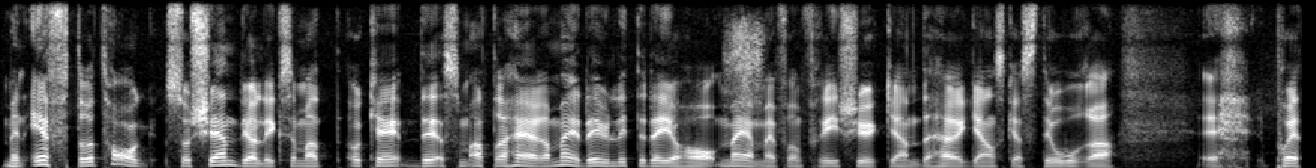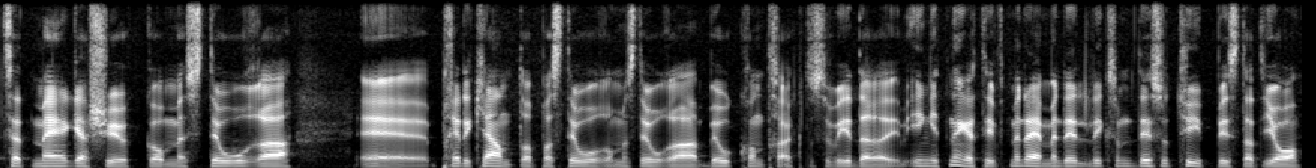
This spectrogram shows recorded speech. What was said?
Men efter ett tag så kände jag liksom att, okej, okay, det som attraherar mig det är ju lite det jag har med mig från frikyrkan. Det här är ganska stora, eh, på ett sätt megakyrkor med stora eh, predikanter, pastorer med stora bokkontrakt och så vidare. Inget negativt med det, men det är, liksom, det är så typiskt att jag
